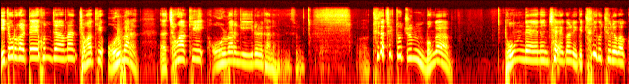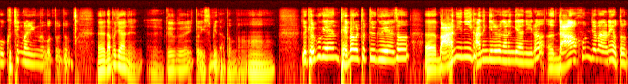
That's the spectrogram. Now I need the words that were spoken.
이쪽으로 갈 때 혼자만 정확히 올바른 어, 정확히 올바른 길을 가는 어, 투자책도 좀 뭔가 도움되는 책을 이렇게 추리고 추려갖고 그 책만 읽는 것도 좀 에, 나쁘지 않은 에, 부분이 또 있습니다. 보면. 어. 그래서 결국엔 대박을 터뜨리기 위해서 어, 만인이 가는 길을 가는 게 아니라 어, 나 혼자만의 어떤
